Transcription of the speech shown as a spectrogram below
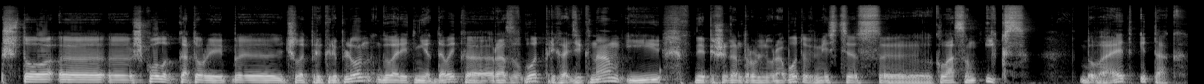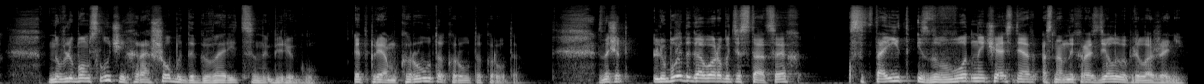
что э, э, школа, к которой э, человек прикреплен, говорит, нет, давай-ка раз в год приходи к нам и пиши контрольную работу вместе с э, классом X. Бывает и так. Но в любом случае хорошо бы договориться на берегу. Это прям круто, круто, круто. Значит, любой договор об аттестациях состоит из вводной части основных разделов и приложений.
